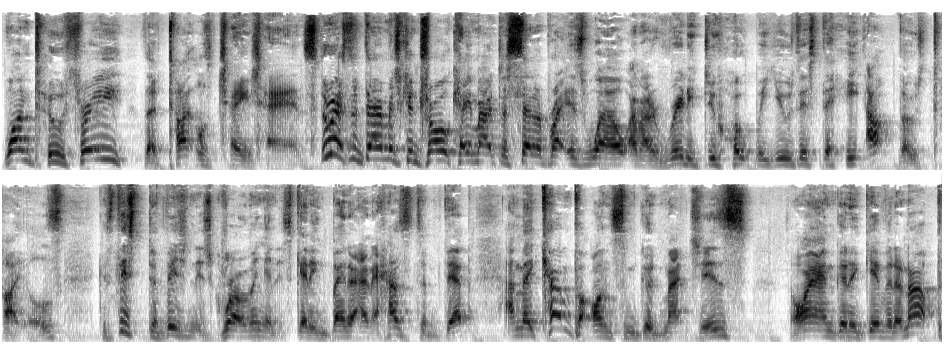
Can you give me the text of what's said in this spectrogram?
One, two, three, the titles changed hands. The rest of Damage Control came out to celebrate as well, and I really do hope we use this to heat up those titles, because this division is growing and it's getting better and it has some depth, and they can put on some good matches. So I am going to give it an up.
